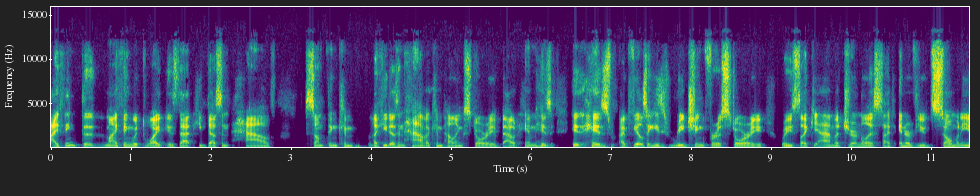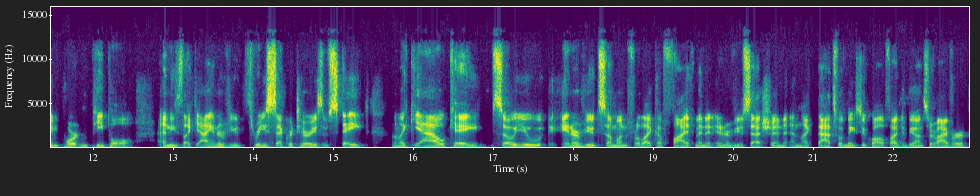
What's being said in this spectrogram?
I think the my thing with Dwight is that he doesn't have something com- like he doesn't have a compelling story about him. His his his it feels like he's reaching for a story where he's like, yeah, I'm a journalist. I've interviewed so many important people, and he's like, yeah, I interviewed three secretaries of state. And I'm like, yeah, okay. So you interviewed someone for like a five minute interview session, and like that's what makes you qualified to be on Survivor.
